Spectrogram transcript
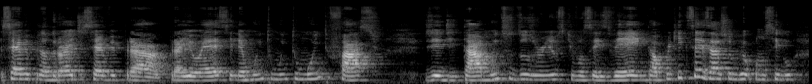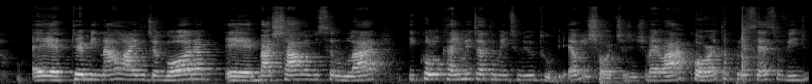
serve para Android, serve para iOS, ele é muito, muito, muito fácil de editar muitos dos reels que vocês veem e tal. Por que, que vocês acham que eu consigo é, terminar a live de agora, é, baixá-la no celular e colocar imediatamente no YouTube. É o InShot. A gente vai lá, corta, processa o vídeo.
